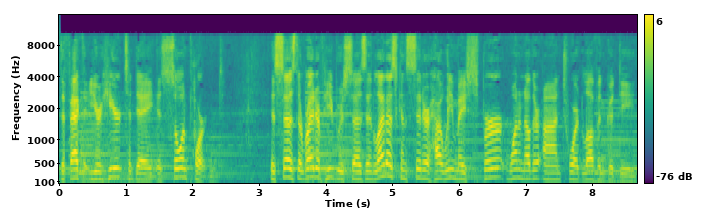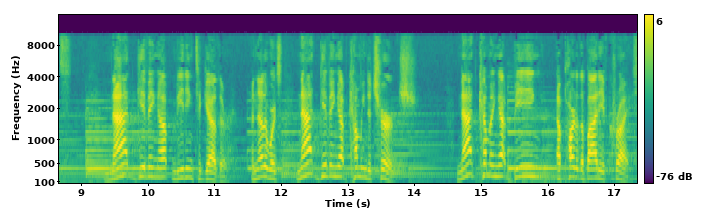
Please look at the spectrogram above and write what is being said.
the fact that you're here today is so important. It says, the writer of Hebrews says, And let us consider how we may spur one another on toward love and good deeds, not giving up meeting together. In other words, not giving up coming to church, not coming up being a part of the body of Christ.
